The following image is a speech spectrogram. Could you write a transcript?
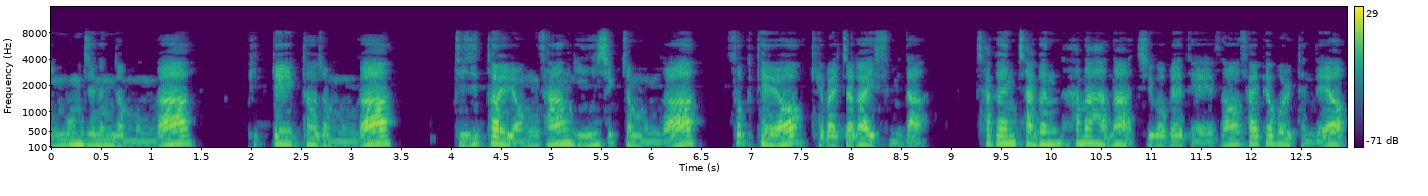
인공지능 전문가, 빅데이터 전문가, 디지털 영상 인식 전문가, 소프트웨어 개발자가 있습니다. 차근차근 하나하나 직업에 대해서 살펴볼 텐데요.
